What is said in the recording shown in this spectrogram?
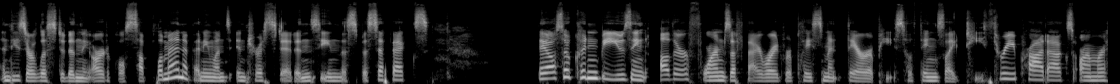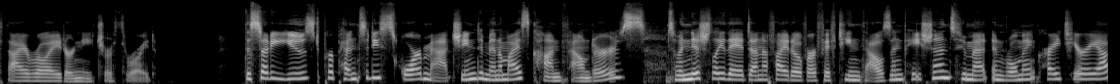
And these are listed in the article supplement if anyone's interested in seeing the specifics. They also couldn't be using other forms of thyroid replacement therapy, so things like T3 products, Armour Thyroid, or NatureThroid. The study used propensity score matching to minimize confounders. So initially, they identified over 15,000 patients who met enrollment criteria,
